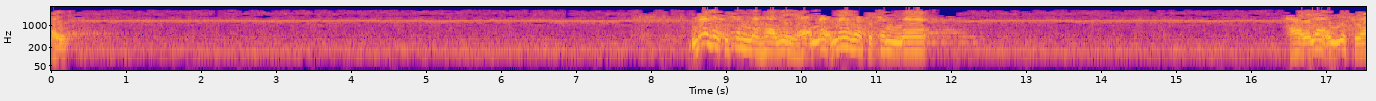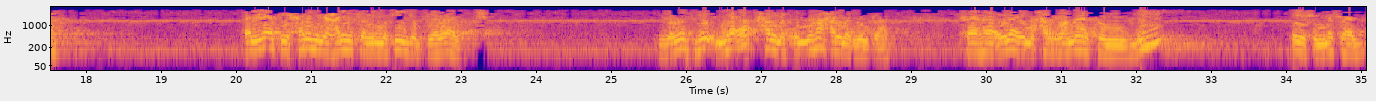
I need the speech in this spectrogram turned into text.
طيب ماذا تسمى هذه ماذا تسمى هؤلاء النسوة اللاتي حرمن عليك من نتيجة زواج زوجت امرأة حرمت أمها حرمت بنتها. فهؤلاء محرمات ب إيش النسب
